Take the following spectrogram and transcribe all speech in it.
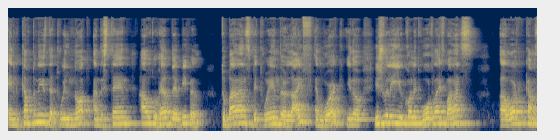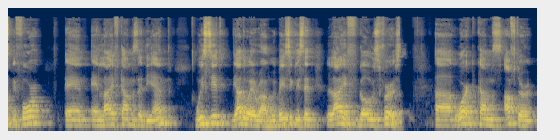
and companies that will not understand how to help their people. To balance between their life and work. You know, usually you call it work-life balance. Uh, work comes before and and life comes at the end. We see it the other way around. We basically said life goes first. Uh, work comes after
